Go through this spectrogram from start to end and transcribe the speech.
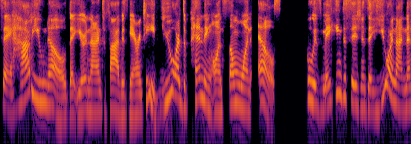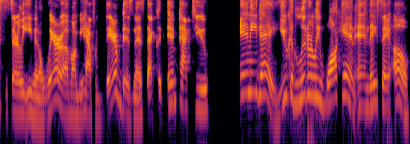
say, how do you know that your nine to five is guaranteed? You are depending on someone else who is making decisions that you are not necessarily even aware of on behalf of their business that could impact you any day. You could literally walk in and they say, Oh,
